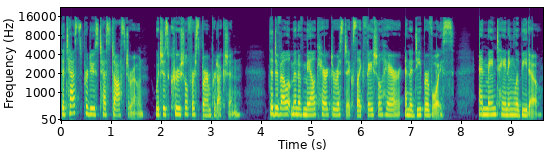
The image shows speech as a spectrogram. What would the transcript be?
the testes produce testosterone, which is crucial for sperm production the development of male characteristics like facial hair and a deeper voice, and maintaining libido.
